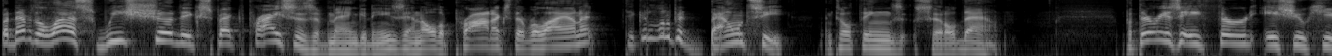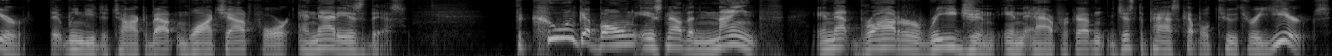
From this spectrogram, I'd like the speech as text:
But nevertheless, we should expect prices of manganese and all the products that rely on it to get a little bit bouncy until things settle down. But there is a third issue here that we need to talk about and watch out for, and that is this. The coup in Gabon is now the ninth in that broader region in Africa just the past couple, two, three years.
